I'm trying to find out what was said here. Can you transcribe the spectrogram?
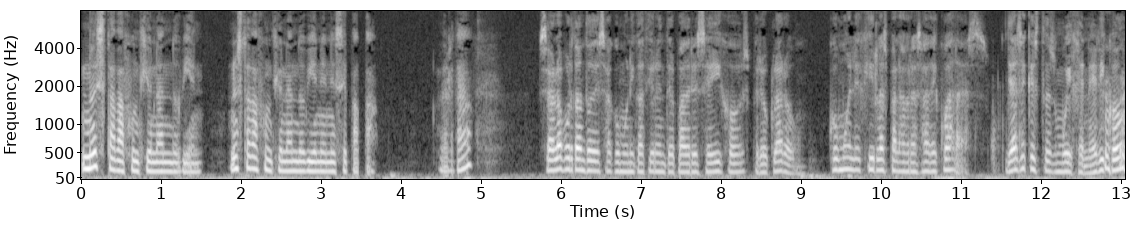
no estaba funcionando bien, no estaba funcionando bien en ese papá, ¿verdad? Se habla por tanto de esa comunicación entre padres e hijos, pero claro, ¿cómo elegir las palabras adecuadas? Ya sé que esto es muy genérico,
